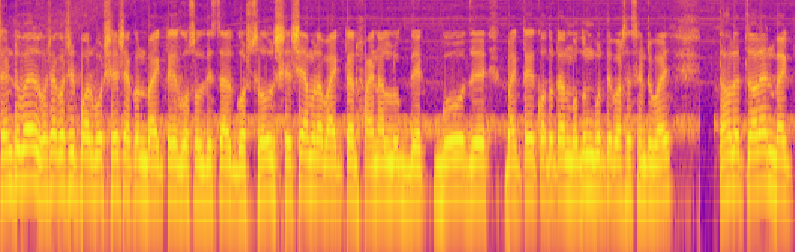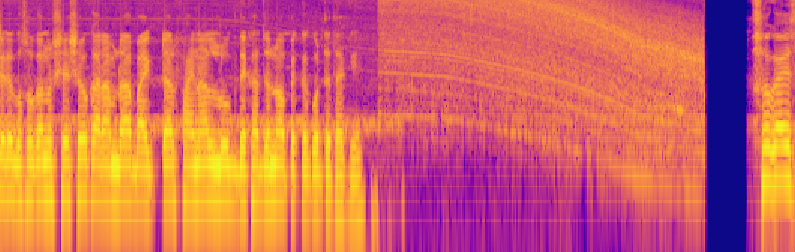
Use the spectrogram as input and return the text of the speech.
সেন্টু ভাইয়ের ঘষাঘষির পর্ব শেষ, এখন বাইকটাকে গোসল দিচ্ছে, আর গোসল শেষে আমরা বাইকটার ফাইনাল লুক দেখব যে বাইকটাকে কতটা নতুন করতে পারছে সেন্টু ভাই। তাহলে চলেন বাইকটাকে গোসল করানো শেষ হোক আর আমরা বাইকটার ফাইনাল লুক দেখার জন্য অপেক্ষা করতে থাকি। সো গাইস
